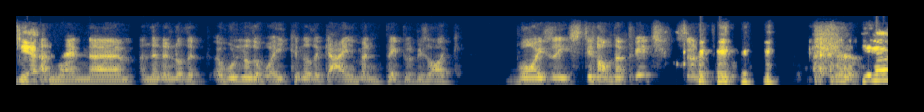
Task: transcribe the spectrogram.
Yeah. and then um, and then another another week, another game, and people will be like, "Why is he still on the pitch?" So, Yeah.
